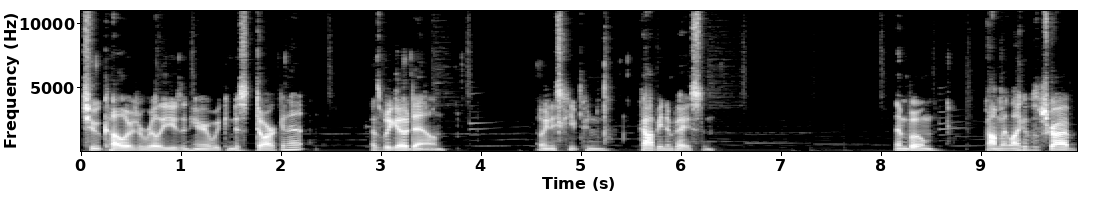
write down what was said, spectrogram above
two colors we're really using here, we can just darken it as we go down. And we just keep copying and pasting. And boom, comment, like, and subscribe.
